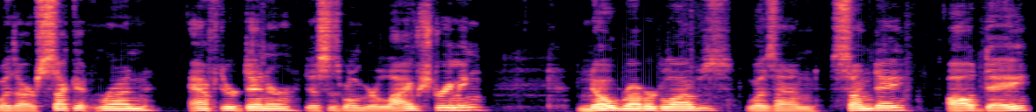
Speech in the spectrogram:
was our second run after dinner. This is when we were live streaming. No rubber gloves was on Sunday all day.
